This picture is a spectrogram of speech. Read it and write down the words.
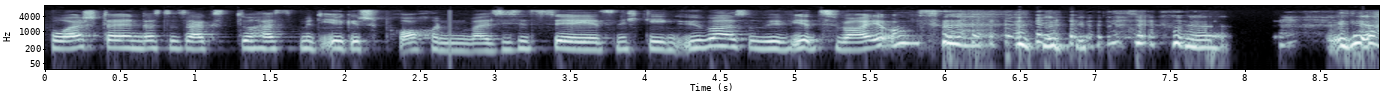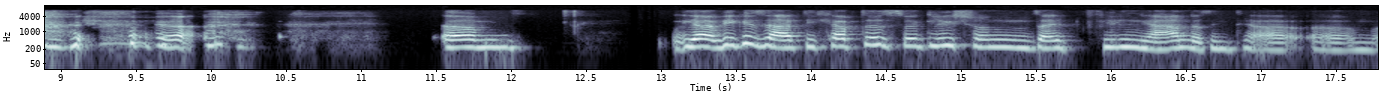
vorstellen, dass du sagst, du hast mit ihr gesprochen, weil sie sitzt dir ja jetzt nicht gegenüber, so wie wir zwei uns. ja. ja, ja. Ähm, ja, wie gesagt, ich habe das wirklich schon seit vielen Jahren, das sind ja ähm,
